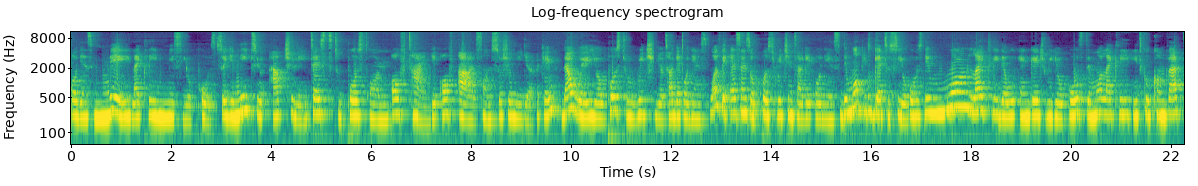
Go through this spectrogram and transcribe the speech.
audience may likely miss your post. So, you need to actually test to post on off time, the off hours on social media. Okay, that way your post will reach your target target audience. What's the essence of post reaching target audience? The more people get to see your post, the more likely they will engage with your post, the more likely it could convert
